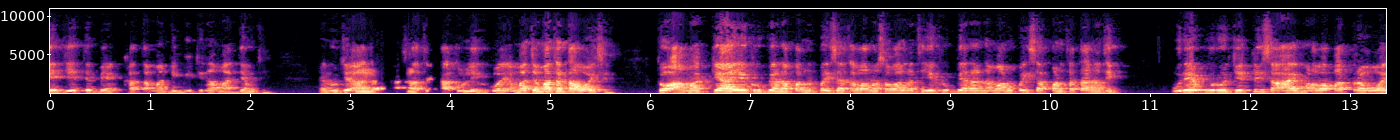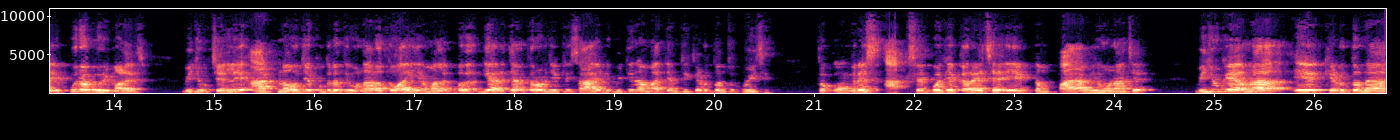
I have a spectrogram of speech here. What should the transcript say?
એ જે તે બેંક ખાતામાં ડીબીટી ના માધ્યમથી એનું જે આધાર કાર્ડ સાથે ખાતું લિંક હોય એમાં જમા થતા હોય છે. તો આમાં ક્યાંય એક રૂપિયાના પંદર પૈસા થવાનો સવાલ નથી. એક રૂપિયાના નવાણું પૈસા પણ થતા નથી. પૂરેપૂરું જેટલી સહાય મળવા પાત્ર હોય એ પૂરેપૂરી મળે છે. બીજું, છેલ્લી આઠ, નવ જે કુદરતી હોનારતો આવી, એમાં લગભગ અગિયાર હજાર કરોડ જેટલી સહાય ડીબીટીના માધ્યમથી ખેડૂતોને ચૂકવી છે. તો કોંગ્રેસ આક્ષેપો જે કરે છે એ એકદમ પાયા વિહોણા છે. બીજું કે હમણાં એ ખેડૂતોના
